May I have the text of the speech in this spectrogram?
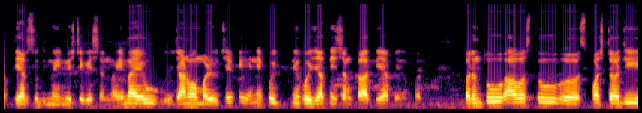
અત્યાર સુધીમાં ઇન્વેસ્ટિગેશનમાં એમાં એવું જાણવા મળ્યું છે કે એને કોઈ ને કોઈ જાતની શંકા હતી આપીને પરંતુ આ વસ્તુ સ્પષ્ટ હજી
